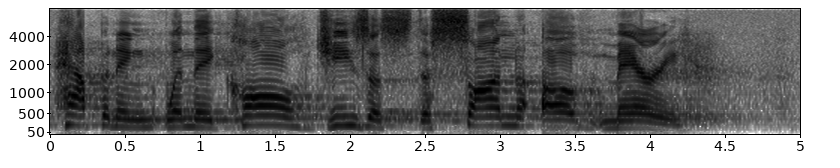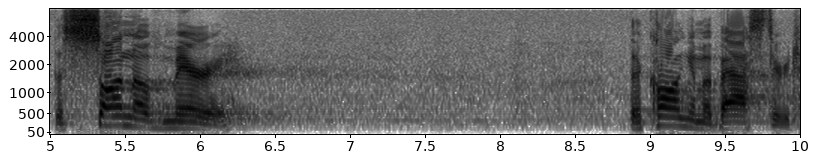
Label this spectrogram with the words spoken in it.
happening when they call Jesus the Son of Mary. The Son of Mary. They're calling him a bastard.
